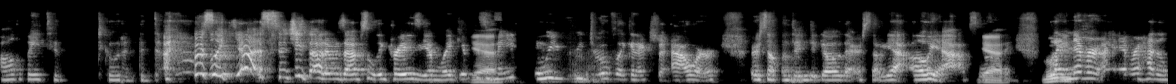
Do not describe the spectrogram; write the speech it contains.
all the way to to go to the diner." I was like, yes. And she thought it was absolutely crazy. I'm like, it was yeah. amazing. We, we drove like an extra hour or something to go there. So yeah. Oh yeah, absolutely. Yeah. But I never, I never had a,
